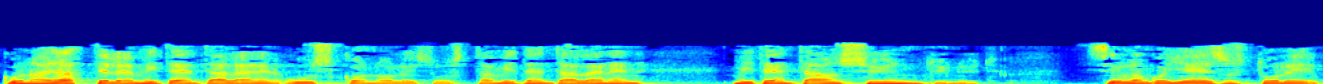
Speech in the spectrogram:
kun ajattelee, miten tällainen uskonnollisuus tai miten, tällainen, miten tämä on syntynyt, silloin kun Jeesus tuli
